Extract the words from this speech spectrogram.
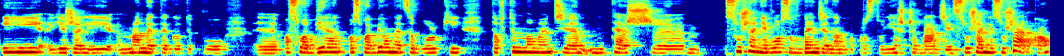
i jeżeli mamy tego typu osłabione cebulki, to w tym momencie też suszenie włosów będzie nam po prostu jeszcze bardziej, suszenie suszarką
